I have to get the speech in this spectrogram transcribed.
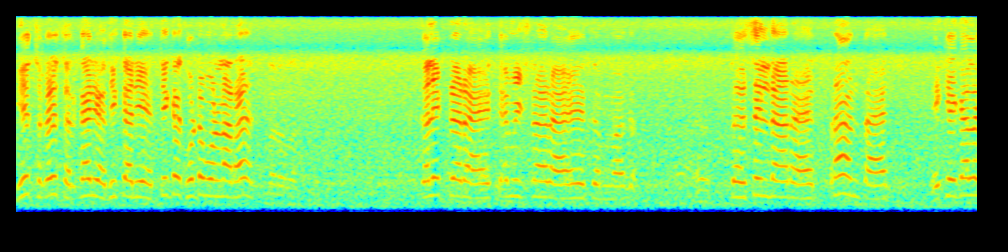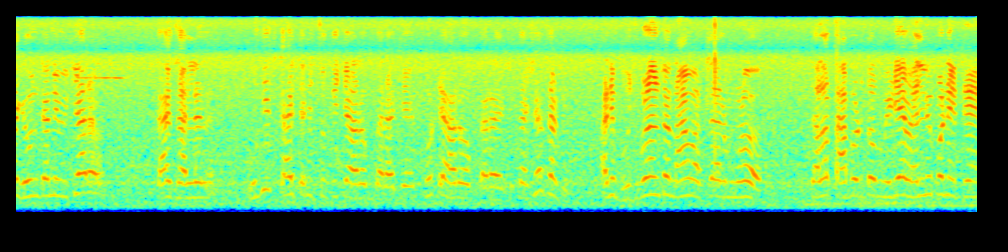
हे सगळे सरकारी अधिकारी आहेत ते काय खोटं बोलणार आहेत बरोबर. कलेक्टर आहेत कमिशनर आहेत मग तहसीलदार आहेत प्रांत आहेत एकेकाला घेऊन त्यांनी विचारावं. काय चाललेलं आहे? उगीच काहीतरी चुकीचे आरोप करायचे खोटे आरोप करायचे कशासाठी? आणि भुजबळांचं नाव असल्यामुळं त्याला ताबडतोब मीडिया व्हॅल्यू पण येते.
